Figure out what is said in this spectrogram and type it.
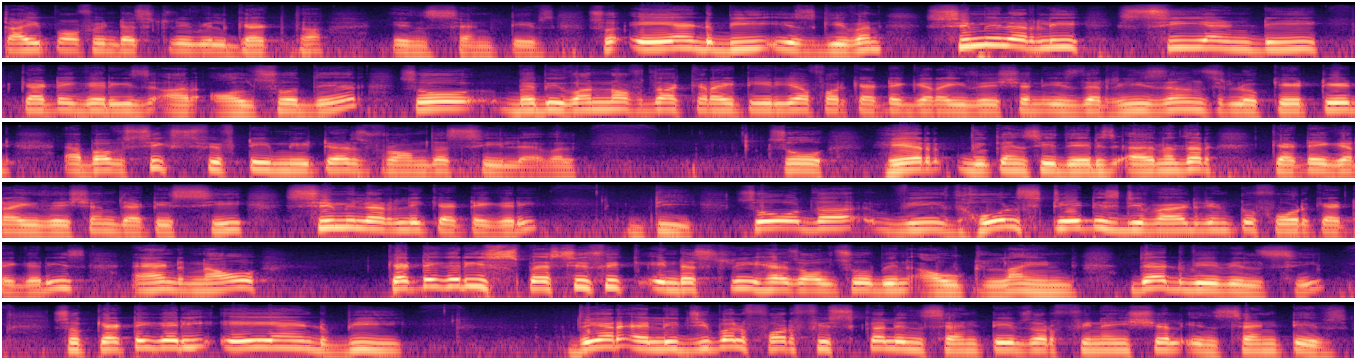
type of industry will get the incentives. So, A and B is given similarly C and D categories are also there. So, maybe one of the criteria for categorization is the regions located above 650 meters from the sea level. So, here you can see there is another categorization that is C, similarly category D. So, the, we, the whole state is divided into 4 categories and now Category specific industry has also been outlined that we will see. So, category A and B they are eligible for fiscal incentives or financial incentives.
